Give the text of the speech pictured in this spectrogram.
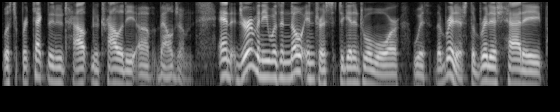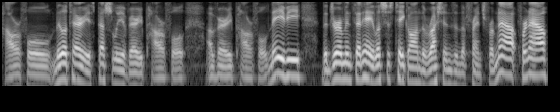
was to protect the neutral- neutrality of Belgium. And Germany was in no interest to get into a war with the British. The British had a powerful military, especially a very powerful, a very powerful navy. The Germans said, "Hey, let's just take on the Russians and the French from now for now."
